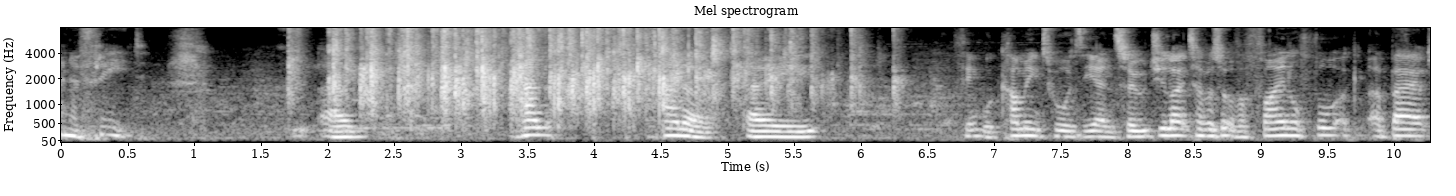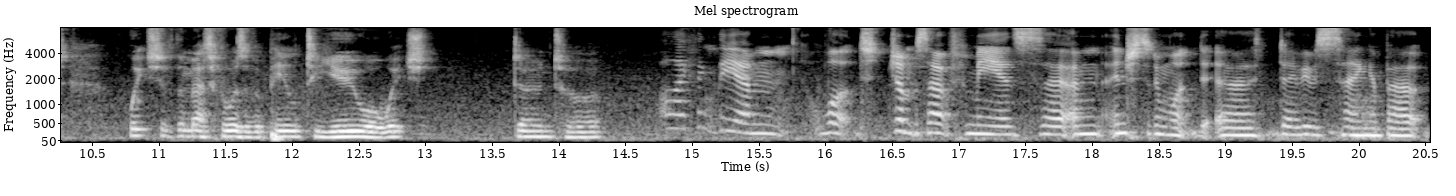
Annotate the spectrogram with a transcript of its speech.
and afraid. Um, Han- Hannah, I think we're coming towards the end. So, would you like to have a sort of a final thought about which of the metaphors have appealed to you, or which don't? Or Well, I think the um, what jumps out for me is uh, I'm interested in what uh, Davey was saying about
